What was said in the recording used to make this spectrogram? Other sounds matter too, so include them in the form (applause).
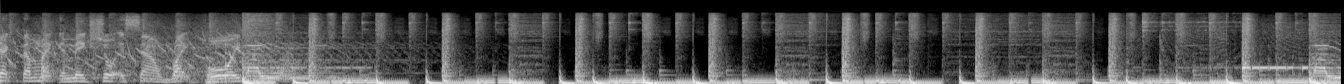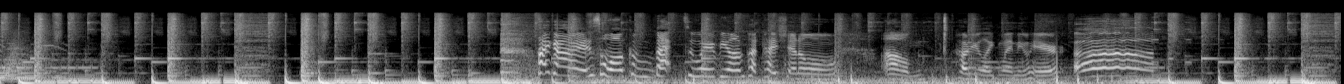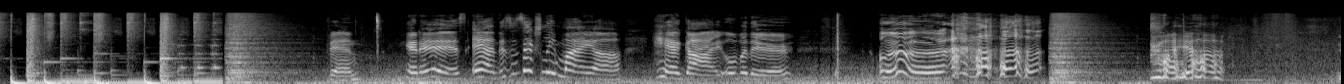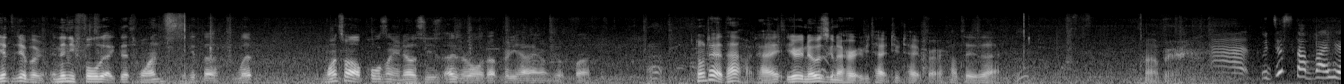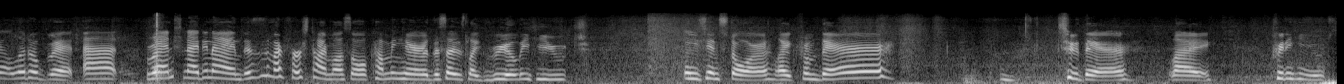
Check the mic and make sure it sound right, boys. Fan. It is. And this is actually my uh, hair guy over there. (laughs) Raya. You have to do it, but- and then you fold it like this once to get the lip. Once in a while, it pulls on your nose, so you just, I just roll it up pretty high. I don't give a fuck. Don't tie it that tight. Your nose is gonna hurt if you tie it too tight, bro. I'll tell you that. Oh, bro. At- we just stopped by here a little bit at Ranch 99. This is my first time also coming here. This is like really huge Asian store. Like from there to there. Like pretty huge.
